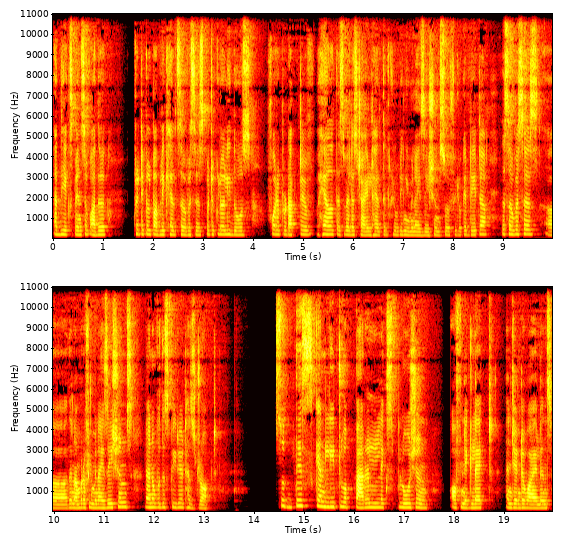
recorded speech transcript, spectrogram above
at the expense of other critical public health services, particularly those for reproductive health as well as child health, including immunization. So, if you look at data, the services, uh, the number of immunizations done over this period has dropped. So, this can lead to a parallel explosion of neglect and gender violence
